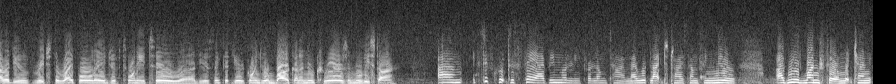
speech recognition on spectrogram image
now that you've reached the ripe old age of 22, uh, do you think that you're going to embark on a new career as a movie star? Um, it's difficult to say. I've been modelling for a long time, I would like to try something new. I've made one film which I'm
